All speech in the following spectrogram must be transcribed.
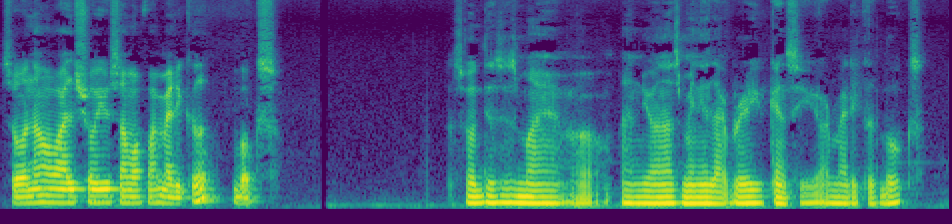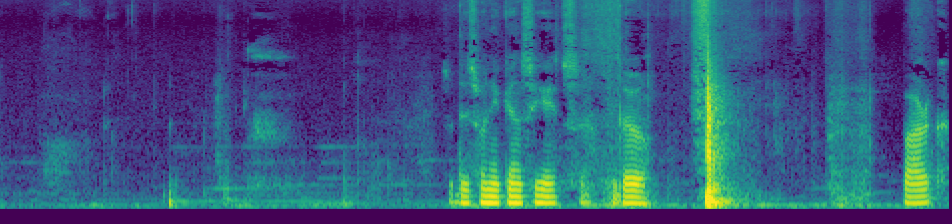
So now i'll show you some of my medical books. So this is my uh, and Ioana's mini library. You can see our medical books so this one you can see it's uh, the Park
